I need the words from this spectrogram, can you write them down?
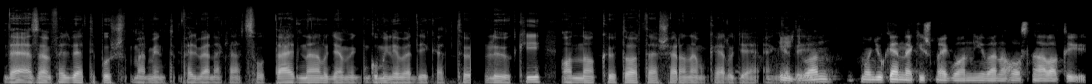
De ezen fegyvertípus, mármint fegyvernek látszó tárgynál, ugye amíg gumilövedéket lő ki, annak tartására nem kell ugye engedély. Így van. Mondjuk ennek is megvan nyilván a használati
